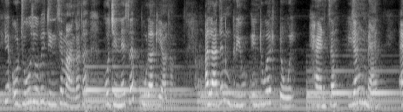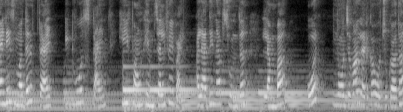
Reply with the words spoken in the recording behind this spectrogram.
ठीक है? और जो जो भी जिन से मांगा था, वो जिन ने सब पूरा किया था। Aladdin grew into a tall handsome young man and his mother felt it was time he found himself a wife Aladdin अब सुंदर लंबा और नौजवान लड़का हो चुका था।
